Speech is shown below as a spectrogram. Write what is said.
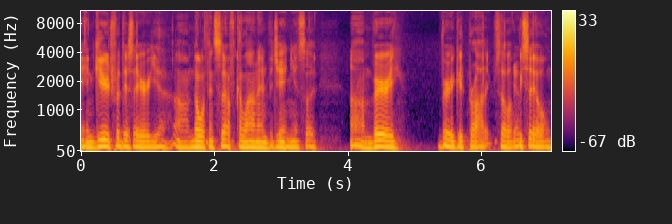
and geared for this area, um, North and South Carolina and Virginia. So um, very very good product. So we sell.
